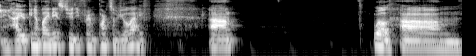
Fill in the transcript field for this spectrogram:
and how you can apply this to different parts of your life. Um, well, um,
